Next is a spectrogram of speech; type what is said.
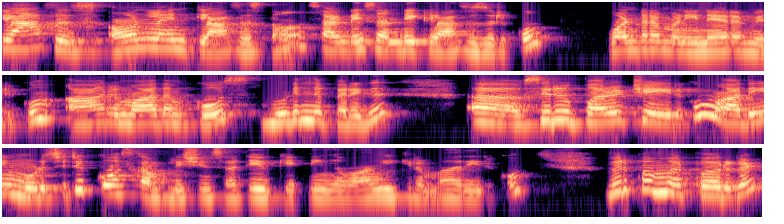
கிளாஸஸ் ஆன்லைன் கிளாஸஸ் தான். சண்டே சண்டே கிளாஸஸ் இருக்கும். ஒன்றரை மணி நேரம் இருக்கும். ஆறு மாதம் கோர்ஸ் முடிந்த பிறகு சிறு பரீட்சை இருக்கும். அதையும் முடிச்சுட்டு கோர்ஸ் கம்ப்ளீஷன் சர்டிபிகேட் நீங்க வாங்கிக்கிற மாதிரி இருக்கும். விருப்பம் இருப்பவர்கள்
